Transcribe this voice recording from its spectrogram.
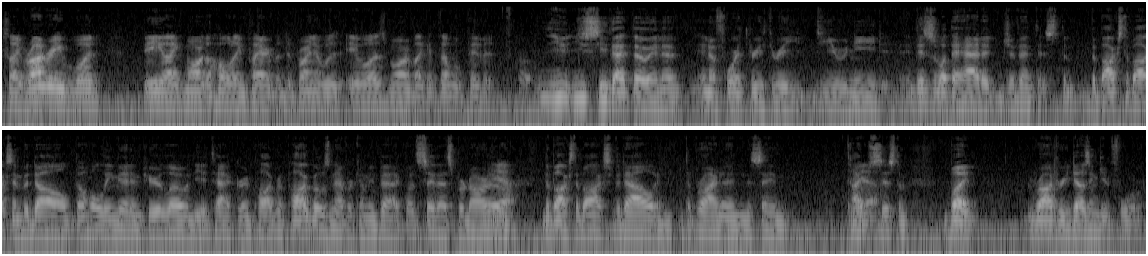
So like Rodri would be like more of the holding player, but De Bruyne was it was more of like a double pivot. You you see that though in a in a four three three you need this is what they had at Juventus. The the box to box and Vidal the holding mid and Pirlo and the attacker and Pogba. Pogba was never coming back. Let's say that's Bernardo. Yeah. the box to box Vidal and De Bruyne in the same type Yeah. of system. But Rodri doesn't get forward.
